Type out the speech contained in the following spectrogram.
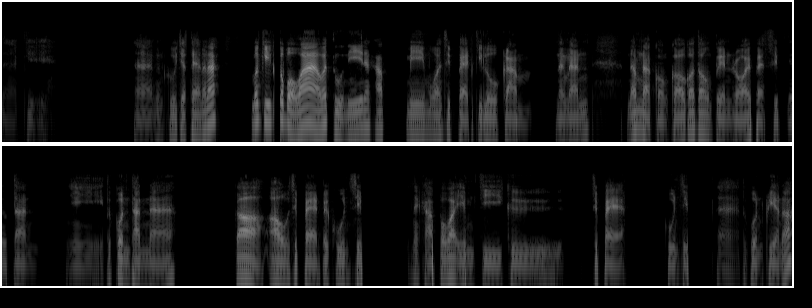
นะโอเคอ่าคุณครูจะแทนแล้วนะ เมื่อกี้ก็บอกว่าวัตถุนี้นะครับ มีมวล 18 กิโลกรัม ดังนั้นน้ำหนักของเขาก็ต้องเป็น 180 นิวตัน นี่ทุกคนทันนะ ก็เอา 18 ไปคูณ 10 นะครับ เพราะว่า mg คือ 18 คูณ 10อ่าทุกคนเคลียร์เนาะ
